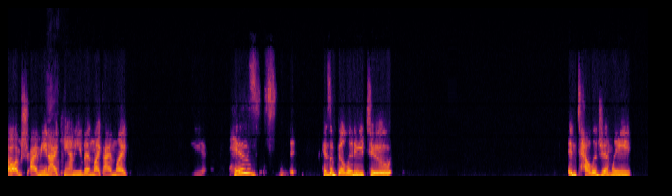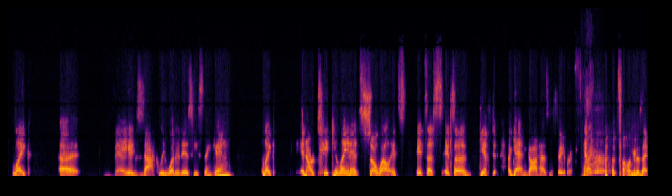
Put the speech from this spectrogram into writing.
Oh, I'm sure. I mean, yeah. I can't even like, I'm like, his his ability to intelligently like uh convey exactly what it is he's thinking, like and articulate it so well. It's it's a it's a gift. Again, God has his favorites. Right. That's all I'm gonna say.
